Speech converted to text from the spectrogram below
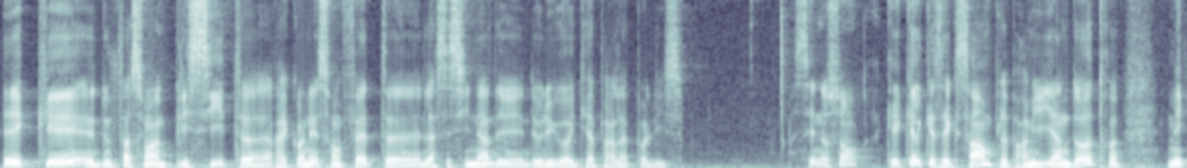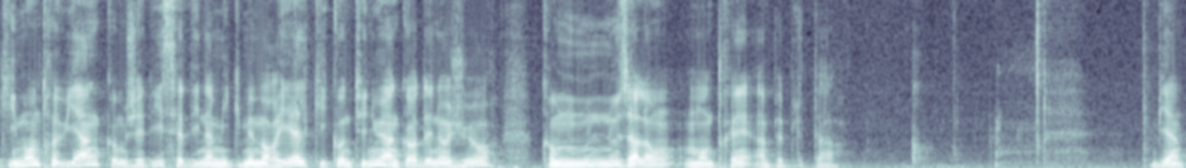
et qui, d'une façon implicite, reconnaissent en fait l'assassinat de, de par la police. Ce ne sont que quelques exemples parmi bien d'autres, mais qui montrent bien, comme j'ai dit, cette dynamique mémorielle qui continue encore de nos jours, comme nous allons montrer un peu plus tard. Bien.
